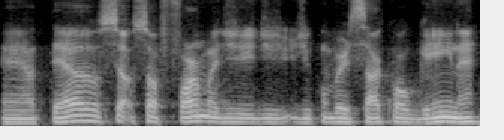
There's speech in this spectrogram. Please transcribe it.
É, até a sua, a sua forma de, de, de conversar com alguém, né?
